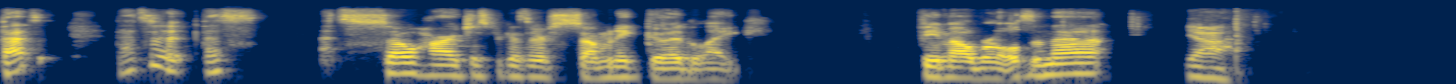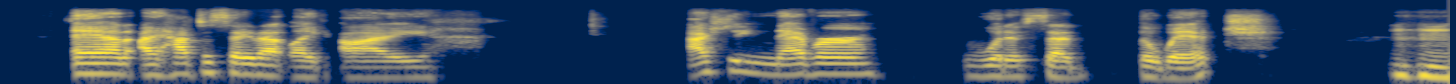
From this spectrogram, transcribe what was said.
That's that's a that's that's so hard just because there's so many good like female roles in that. Yeah. And I have to say that like I actually never would have said the witch hmm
